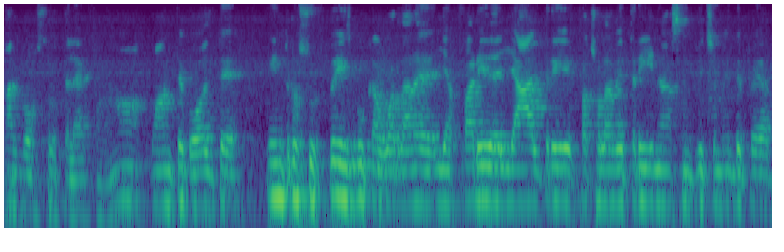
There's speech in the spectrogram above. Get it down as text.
al vostro telefono, no? Quante volte entro su Facebook a guardare gli affari degli altri faccio la vetrina semplicemente per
